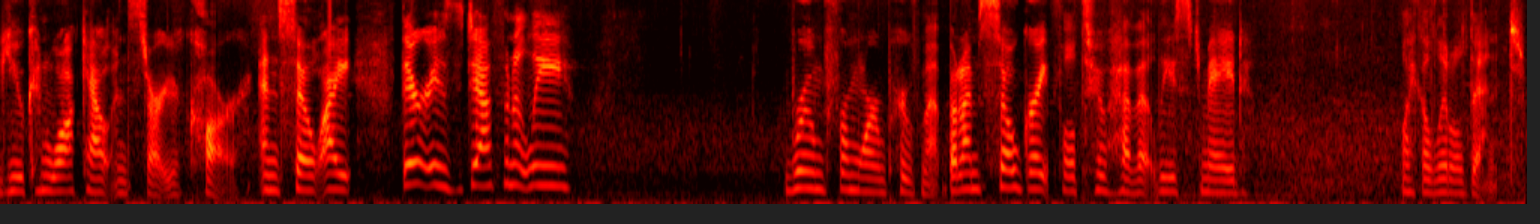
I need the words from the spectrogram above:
you can walk out and start your car. And so I, there is definitely room for more improvement, but I'm so grateful to have at least made like a little dent.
